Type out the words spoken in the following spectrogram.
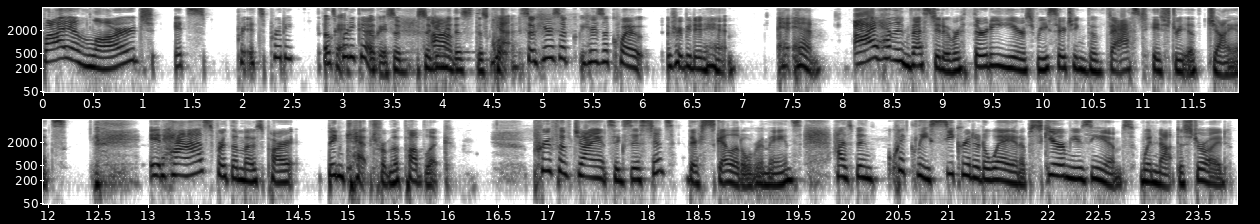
By and large, it's it's pretty it's okay, pretty good. Okay, so so give me Um, this this quote. Yeah. So here's a here's a quote attributed to him. Ahem. I have invested over 30 years researching the vast history of giants. It has, for the most part, been kept from the public. Proof of giants' existence, their skeletal remains, has been quickly secreted away in obscure museums when not destroyed.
